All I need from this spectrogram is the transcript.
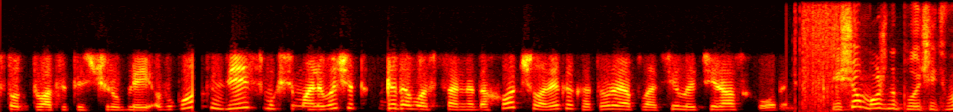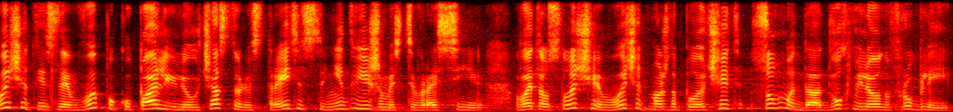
120 20 тысяч рублей в год. Здесь максимальный вычет – годовой официальный доход человека, который оплатил эти расходы. Еще можно получить вычет, если вы покупали или участвовали в строительстве недвижимости в России. В этом случае вычет можно получить суммы до 2 миллионов рублей.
